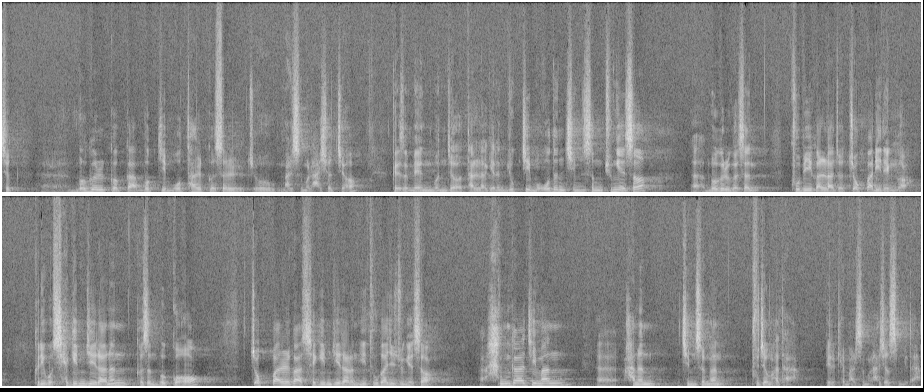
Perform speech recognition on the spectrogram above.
즉 어, 먹을 것과 먹지 못할 것을 쭉 말씀을 하셨죠. 그래서 맨 먼저 단락에는 육지 모든 짐승 중에서 먹을 것은 굽이 갈라져 쪽발이 된 것, 그리고 색임지라는 것은 먹고 쪽발과 색임지라는 이 두 가지 중에서 한 가지만 하는 짐승은 부정하다. 이렇게 말씀을 하셨습니다.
